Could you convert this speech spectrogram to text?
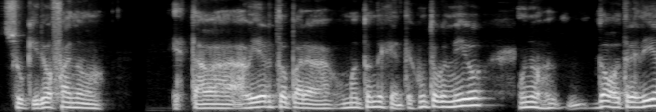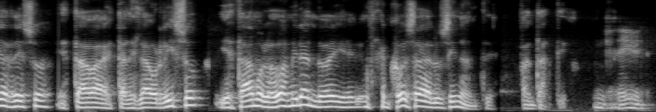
su quirófano estaba abierto para un montón de gente. Junto conmigo, unos dos o tres días de eso, estaba Stanislao Rizzo y estábamos los dos mirando ahí, una cosa alucinante, fantástico. Increíble.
